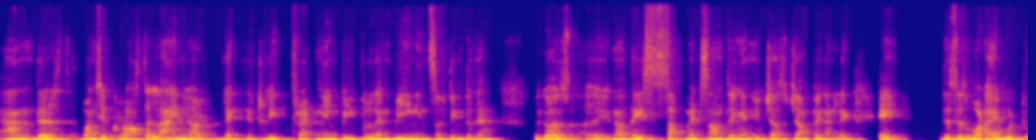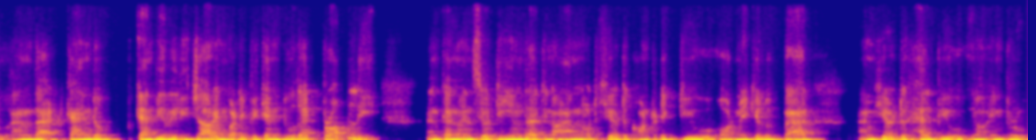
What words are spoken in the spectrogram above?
And there's, once you cross the line, you're like literally threatening people and being insulting to them because, uh, you know, they submit something and you just jump in and like, hey, this is what I would do. And that kind of can be really jarring. But if you can do that properly and convince your team that, you know, I'm not here to contradict you or make you look bad, I'm here to help you, you know, improve.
